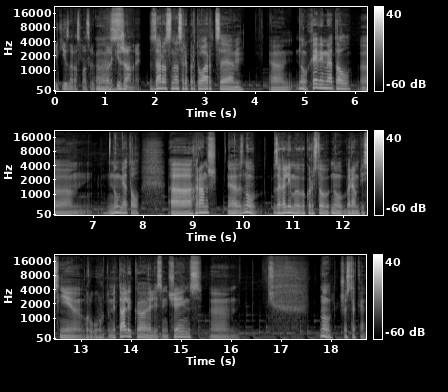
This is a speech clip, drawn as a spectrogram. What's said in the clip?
Які зараз у вас репертуар? Е, Які жанри? Зараз у нас репертуар це е, ну, heavy metal, е, nu metal, е, гранж. Е, ну, взагалі ми використовуємо, ну, беремо пісні гурту Metallica, Alice in Chains. Ну, щось таке.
